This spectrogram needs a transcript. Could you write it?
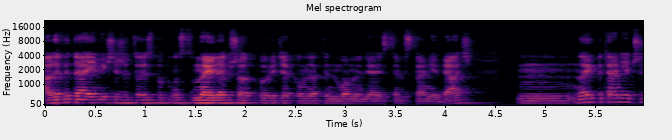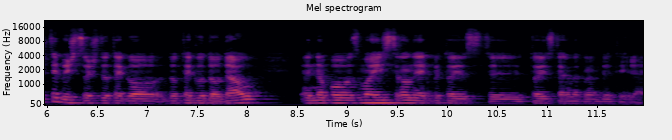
ale wydaje mi się, że to jest po prostu najlepsza odpowiedź, jaką na ten moment ja jestem w stanie dać. Mm, no i pytanie, czy ty byś coś do tego, do tego dodał? No bo z mojej strony jakby to jest, y, to jest tak naprawdę tyle.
